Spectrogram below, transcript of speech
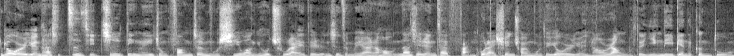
幼儿园他是自己制定了一种方针，我希望以后出来的人是怎么样，然后那些人再反过来宣传我的幼儿园，然后让我的盈利变得更多，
